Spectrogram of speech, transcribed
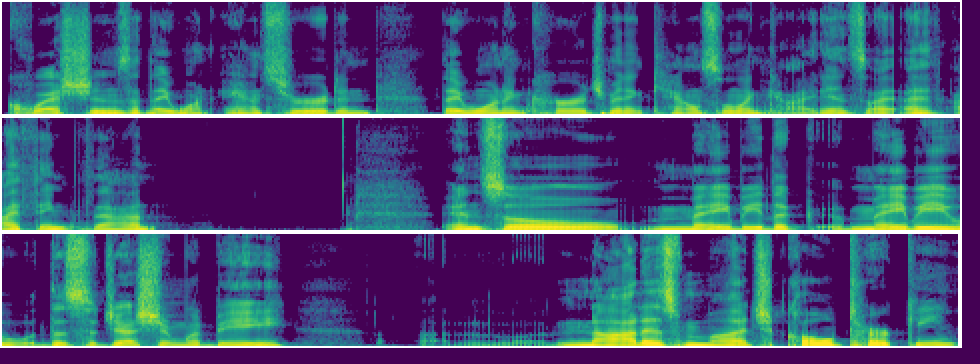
questions that they want answered and they want encouragement and counsel and guidance. I I, I think that. And so maybe the maybe the suggestion would be uh, not as much cold turkey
